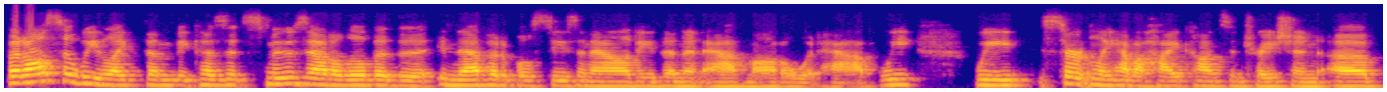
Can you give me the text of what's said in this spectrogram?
but also we like them because it smooths out a little bit the inevitable seasonality that an ad model would have. We we certainly have a high concentration of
